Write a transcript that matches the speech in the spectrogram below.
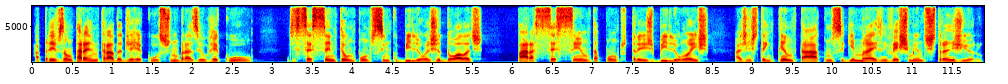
a previsão para a entrada de recursos no Brasil recuou de 61,5 bilhões de dólares para 60,3 bilhões, a gente tem que tentar conseguir mais investimento estrangeiro.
